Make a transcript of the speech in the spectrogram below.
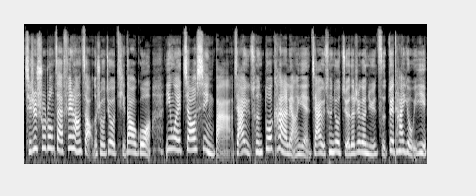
其实书中在非常早的时候就有提到过，因为焦信把贾雨村多看了两眼，贾雨村就觉得这个女子对他有意，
